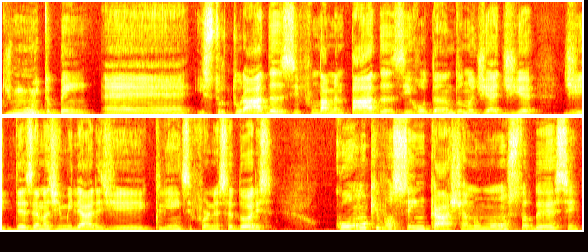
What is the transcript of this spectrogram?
de muito bem é, estruturadas e fundamentadas e rodando no dia a dia de dezenas de milhares de clientes e fornecedores. Como que você encaixa num monstro desse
